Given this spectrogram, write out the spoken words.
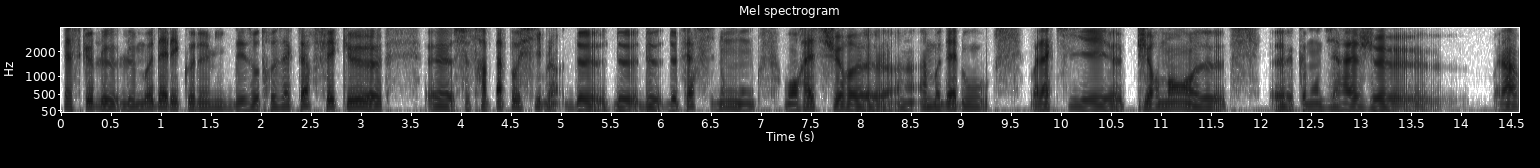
Parce que le, le modèle économique des autres acteurs fait que euh, ce sera pas possible de, de, de, de, le faire, sinon on, reste sur euh, un, un, modèle où, voilà, qui est purement, euh, euh comment dirais-je, voilà,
